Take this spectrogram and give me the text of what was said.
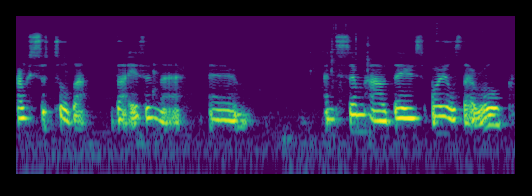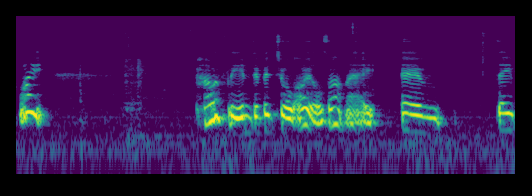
how subtle that that is in there. Um, and somehow those oils that are all quite powerfully individual oils, aren't they? Um, they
